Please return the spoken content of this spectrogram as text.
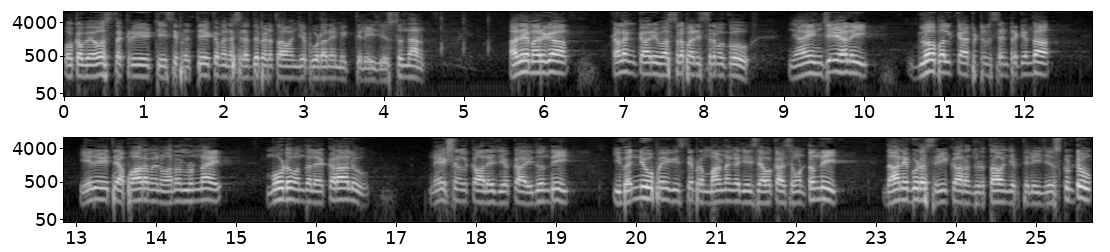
ఒక వ్యవస్థ క్రియేట్ చేసి ప్రత్యేకమైన శ్రద్ధ పెడతామని చెప్పి కూడా నేను మీకు తెలియజేస్తున్నాను. అదే మరిగా కళంకారి వస్త్ర పరిశ్రమకు న్యాయం చేయాలి. గ్లోబల్ క్యాపిటల్ సెంటర్ కింద ఏదైతే అపారమైన వనరులు ఉన్నాయి మూడు వందల ఎకరాలు నేషనల్ కాలేజ్ యొక్క ఇది ఉంది. ఇవన్నీ ఉపయోగిస్తే బ్రహ్మాండంగా చేసే అవకాశం ఉంటుంది. దానికి కూడా శ్రీకారం చుడతామని చెప్పి తెలియజేసుకుంటూ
